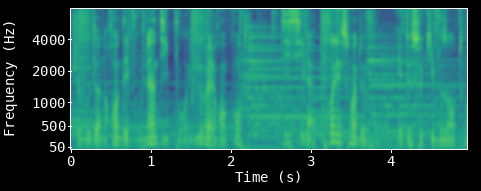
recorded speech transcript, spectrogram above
Je vous donne rendez-vous lundi pour une nouvelle rencontre D'ici là, prenez soin de vous et de ceux qui vous entourent.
